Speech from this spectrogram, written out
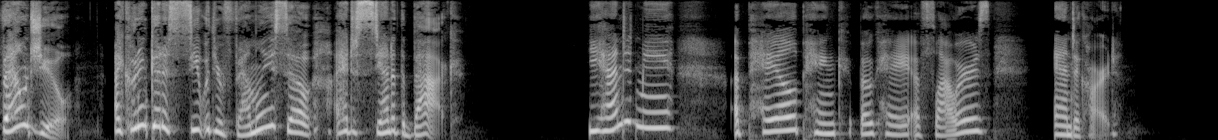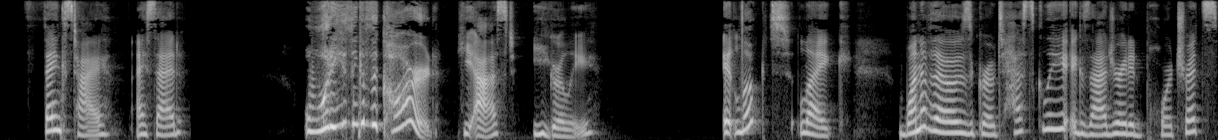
found you. I couldn't get a seat with your family, so I had to stand at the back. He handed me a pale pink bouquet of flowers and a card. Thanks, Ty, I said. What do you think of the card? He asked eagerly. It looked like one of those grotesquely exaggerated portraits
